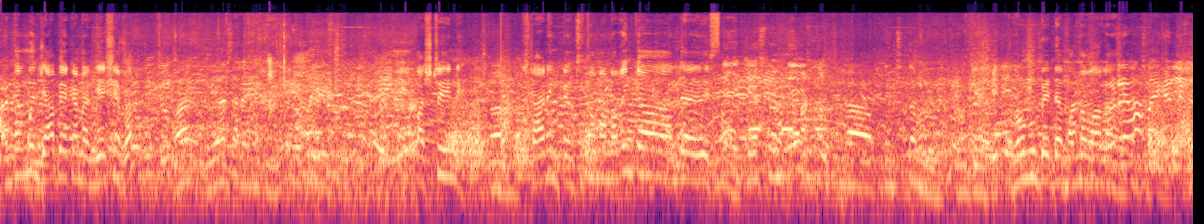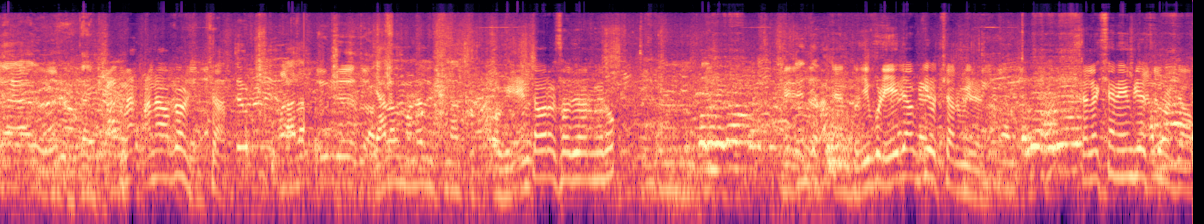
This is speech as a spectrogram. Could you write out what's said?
అంతకుముందు జాబ్ ఎక్కడ చేసారా ఫస్ట్ ఇన్ని స్టార్టింగ్ పెంచుతామన్నారు ఇంకా అంతే ఇస్తాం. ఓకే రూమ్ బెడ్ మొత్తం వాళ్ళ అన్న- అన్న ఓకే ఎంతవరకు చదివారు మీరు? టెన్త్. ఇప్పుడు ఏ జాబ్కి వచ్చారు మీరు? సెలక్షన్ ఏం చేసుకున్నారు జాబ్?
